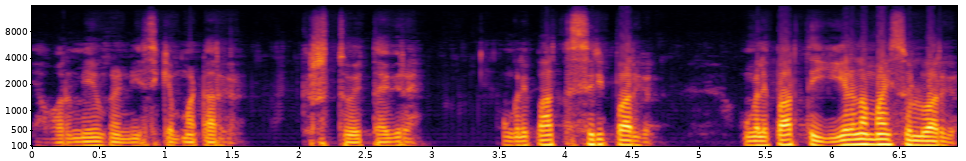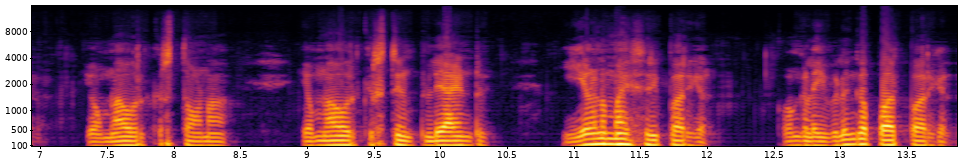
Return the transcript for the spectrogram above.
யாருமே உங்களை நேசிக்க மாட்டார்கள். கிறிஸ்துவை தவிர உங்களை பார்த்து சிரிப்பார்கள். உங்களை பார்த்து ஏளனமாய் சொல்வார்கள். எவனா ஒரு கிறிஸ்தவனா? எவனா ஒரு கிறிஸ்துவின் பிள்ளையா என்று ஏளனமாய் சிரிப்பார்கள். உங்களை விழுங்க பார்ப்பார்கள்.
